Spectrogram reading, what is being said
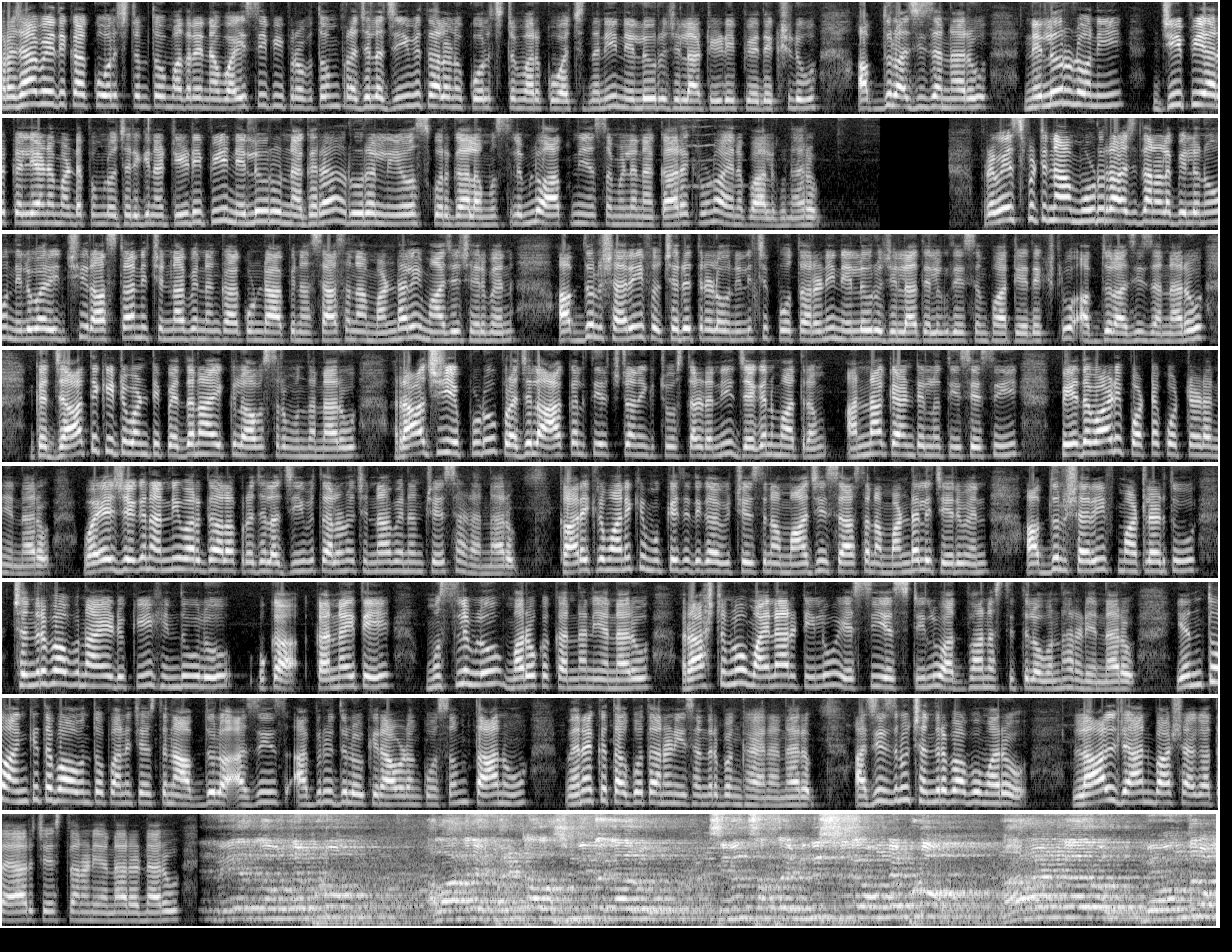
ప్రజావేదిక కూల్చడంతో మొదలైన వైసీపీ ప్రభుత్వం ప్రజల జీవితాలను కూల్చడం వరకు వచ్చిందని నెల్లూరు జిల్లా టీడీపీ అధ్యక్షుడు అబ్దుల్ అజీజ్ అన్నారు. నెల్లూరులోని జీపీఆర్ కళ్యాణ మండపంలో జరిగిన టీడీపీ నెల్లూరు నగర రూరల్ నియోజకవర్గాల ముస్లింలు ఆత్మీయ సమ్మేళన కార్యక్రమంలో ఆయన పాల్గొన్నారు. ప్రవేశపెట్టిన మూడు రాజధానుల బిల్లును నిలువరించి రాష్ట్రాన్ని చిన్నాభిన్నం కాకుండా ఆపిన శాసన మండలి మాజీ చైర్మన్ అబ్దుల్ షరీఫ్ చరిత్రలో నిలిచిపోతారని నెల్లూరు జిల్లా తెలుగుదేశం పార్టీ అధ్యక్షుడు అబ్దుల్ అజీజ్ అన్నారు. ఇక జాతికి ఇటువంటి పెద్ద నాయకులు అవసరం ఉందన్నారు. రాజు ఎప్పుడు ప్రజల ఆకలి తీర్చడానికి చూస్తాడని జగన్ మాత్రం అన్నా క్యాంటీన్లు తీసేసి పేదవాడి పొట్ట కొట్టాడని అన్నారు. వైఎస్ జగన్ అన్ని వర్గాల ప్రజల జీవితాలను చిన్నాభిన్నం చేశాడన్నారు. కార్యక్రమానికి ముఖ్య అతిథిగా విచ్చేసిన మాజీ శాసన మండలి చైర్మన్ అబ్దుల్ షరీఫ్ మాట్లాడుతూ చంద్రబాబు నాయుడు నాయుడుకి హిందువులు ఒక కన్నైతే ముస్లింలు మరొక కన్నని అన్నారు. రాష్ట్రంలో మైనారిటీలు ఎస్సీ ఎస్టీలు అధ్వాన స్థితిలో ఉన్నారని అన్నారు. ఎంతో అంకిత భావంతో పనిచేస్తున్న అబ్దుల్ అజీజ్ అభివృద్ధిలోకి రావడం కోసం తాను వెనక్కి తగ్గుతానని ఈ సందర్భంగా ఆయన అన్నారు. అజీజ్ను చంద్రబాబు మరో లాల్ జాన్ బాషాగా తయారు చేస్తానని అన్నారన్నారు. అలాగనే పరిటాల సునీత గారు సివిల్ సప్లై మినిస్టర్గా ఉన్నప్పుడు నారాయణ గారు మేమందరం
